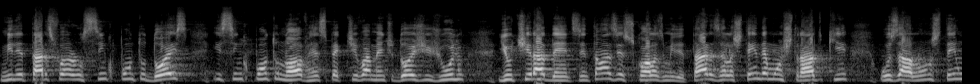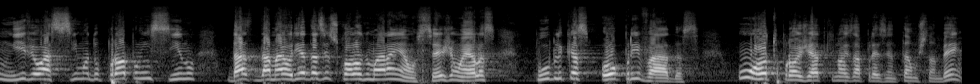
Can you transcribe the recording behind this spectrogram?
militares foram 5,2 e 5,9, respectivamente, 2 de julho e o Tiradentes. Então, as escolas militares elas têm demonstrado que os alunos têm um nível acima do próprio ensino da, da maioria das escolas do Maranhão, sejam elas públicas ou privadas. Um outro projeto que nós apresentamos também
